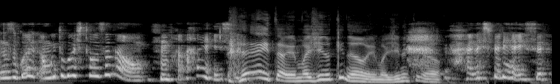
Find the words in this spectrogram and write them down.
não é muito gostoso não, mas... É, então, eu imagino que não, eu imagino que não. Vai na experiência.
